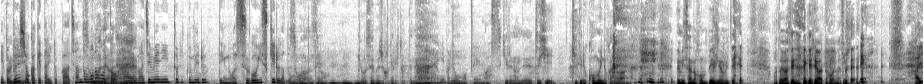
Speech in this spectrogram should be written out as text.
やっぱ文章を書けたりとかちゃんと物事を、ね、はい、真面目に取り組めるっていうのはすごいスキルだと思うので行政文書書ける人ってね、はい、やっぱりと思っています。スキルなんでぜひ聞いてる公務員の方は海さんのホームページを見てお問い合わせいただければと思います。はい、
